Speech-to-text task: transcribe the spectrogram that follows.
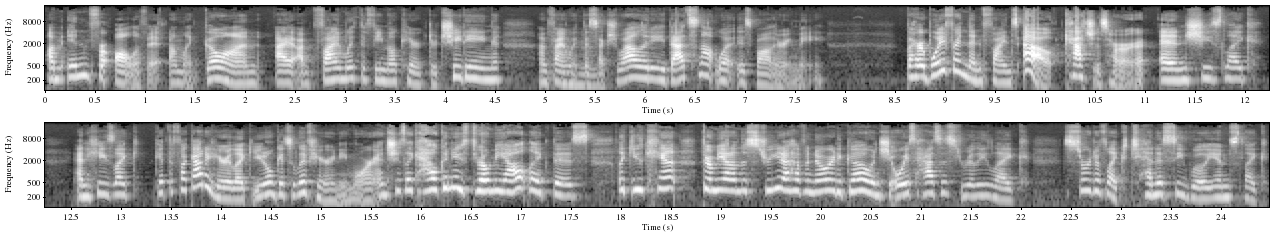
I'm in for all of it. I'm like go on. I, i'm fine with the female character cheating. I'm fine with the mm-hmm. sexuality. That's not what is bothering me. But her boyfriend then finds out, catches her, and she's like, and he's like, get the fuck out of here. Like, you don't get to live here anymore. And she's like, how can you throw me out like this? Like, you can't throw me out on the street. I have nowhere to go. And she always has this really, like, sort of like Tennessee Williams, like,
